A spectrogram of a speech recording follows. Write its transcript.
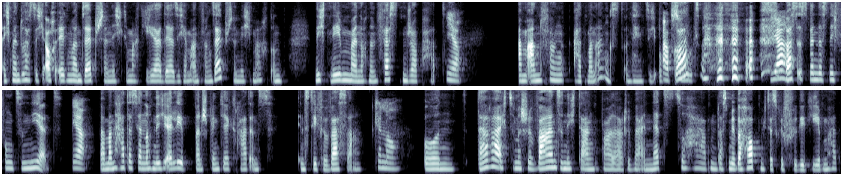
ich meine, du hast dich auch irgendwann selbstständig gemacht. Jeder, der sich am Anfang selbstständig macht und nicht nebenbei noch einen festen Job hat. Ja. Am Anfang hat man Angst und denkt sich, oh Absolut. Gott, ja. was ist, wenn das nicht funktioniert? Ja. Weil man hat das ja noch nicht erlebt. Man springt ja gerade ins, ins tiefe Wasser. Genau. Und da war ich zum Beispiel wahnsinnig dankbar darüber, ein Netz zu haben, das mir überhaupt nicht das Gefühl gegeben hat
